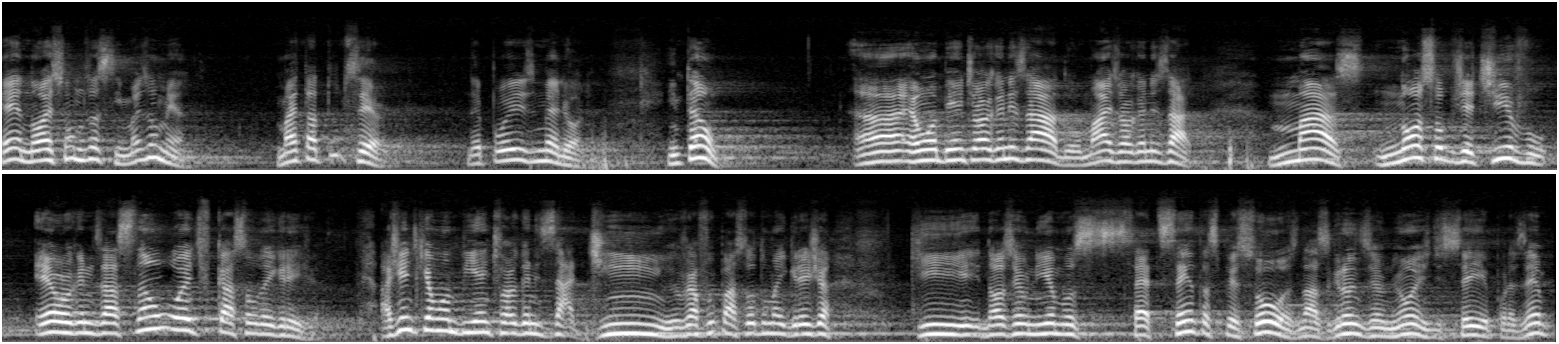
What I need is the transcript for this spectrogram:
É, nós somos assim, mais ou menos. Mas está tudo certo. Depois melhora. Então, ah, é um ambiente organizado, mais organizado. Mas nosso objetivo é a organização ou edificação da igreja? A gente quer um ambiente organizadinho. Eu já fui pastor de uma igreja que nós reuníamos 700 pessoas nas grandes reuniões de ceia, por exemplo.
